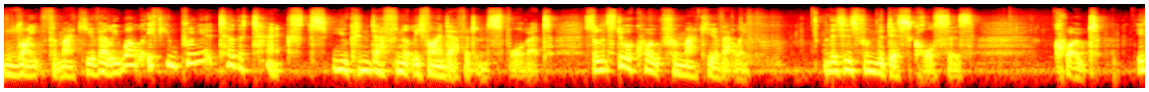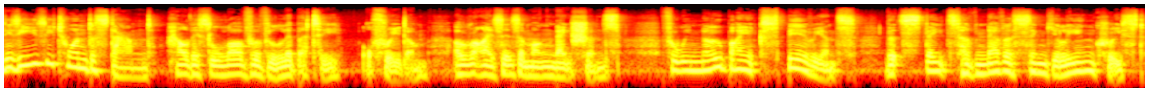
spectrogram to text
right for Machiavelli? Well, if you bring it to the texts, you can definitely find evidence for it. So let's do a quote from Machiavelli. This is from the Discourses. Quote, it is easy to understand how this love of liberty, or freedom, arises among nations, for we know by experience that states have never singularly increased,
